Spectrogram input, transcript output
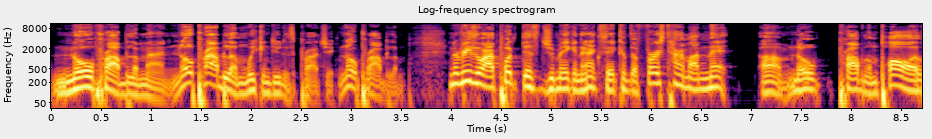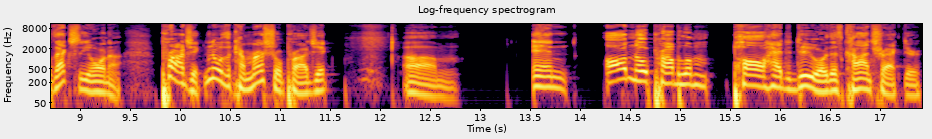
No problem, man. No problem. We can do this project. No problem. And the reason why I put this Jamaican accent, because the first time I met um, No Problem Paul, it was actually on a project. And it was a commercial project um, and all no problem Paul had to do, or this contractor,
